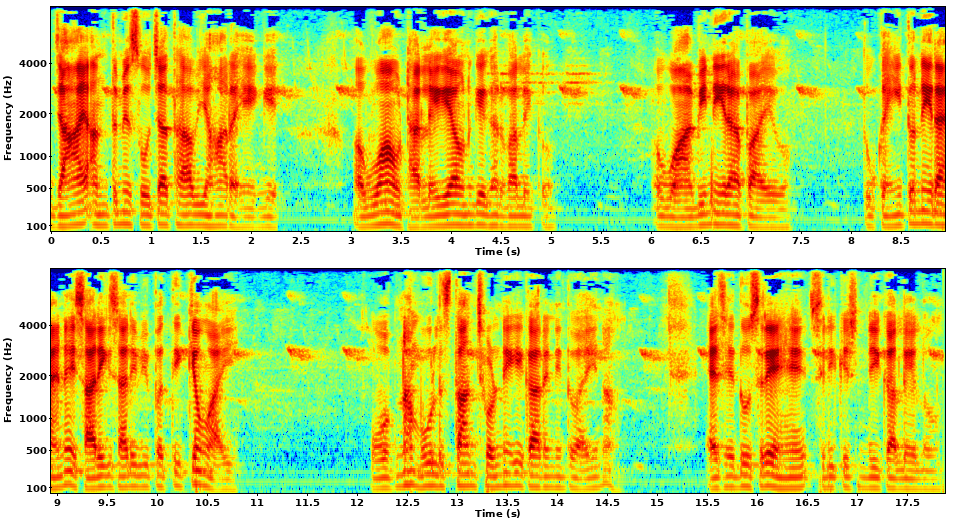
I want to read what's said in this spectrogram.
जहाँ अंत में सोचा था, अब यहाँ रहेंगे। अब वहाँ उठा ले गया उनके घर वाले को। और वहाँ भी नहीं रह पाए वो। तो कहीं तो नहीं रहे ना सारी की सारी विपत्ति क्यों आई? वो अपना मूल स्थान छोड़ने के कारण ही तो आई ना। ऐसे दूसरे हैं श्री कृष्ण जी का ले लो।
